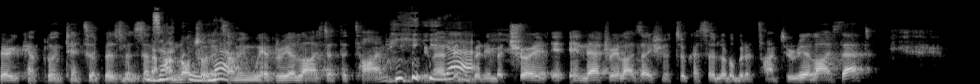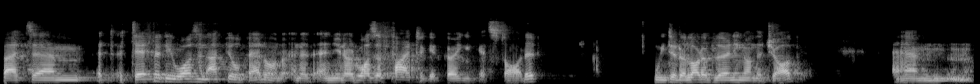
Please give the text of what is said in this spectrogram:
very capital intensive business. And exactly, I'm not sure yeah. that's something we had realized at the time. We may have yeah. been a bit immature in, in, that realization. It took us a little bit of time to realize that. But um, it, it, definitely was an uphill battle, and, it, and you know it was a fight to get going and get started. We did a lot of learning on the job. Um,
